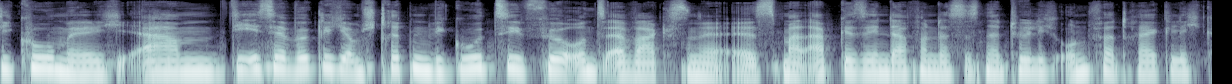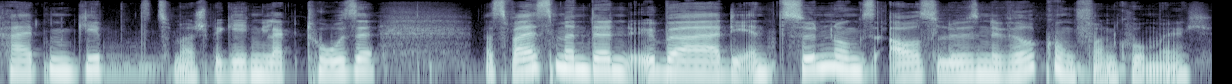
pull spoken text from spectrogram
Die Kuhmilch, ähm, die ist ja wirklich umstritten, wie gut sie für uns Erwachsene ist. Mal abgesehen davon, dass es natürlich Unverträglichkeiten gibt, zum Beispiel gegen Laktose. Was weiß man denn über die entzündungsauslösende Wirkung von Kuhmilch?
